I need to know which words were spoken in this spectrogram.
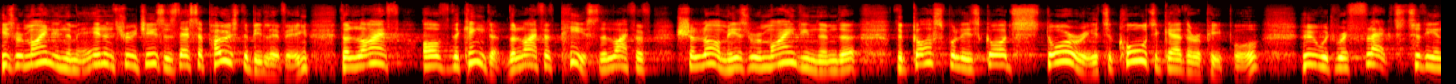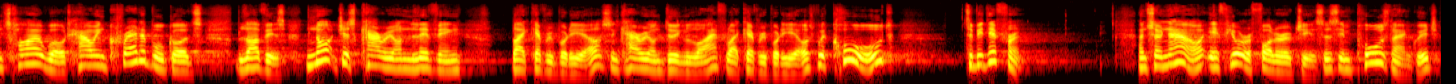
He's reminding them in and through Jesus, they're supposed to be living the life of the kingdom, the life of peace, the life of shalom. He's reminding them that the gospel is God's story to call together a people who would reflect to the entire world how incredible God's love is, not just carry on living like everybody else and carry on doing life like everybody else. We're called to be different. And so now, if you're a follower of Jesus, in Paul's language,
